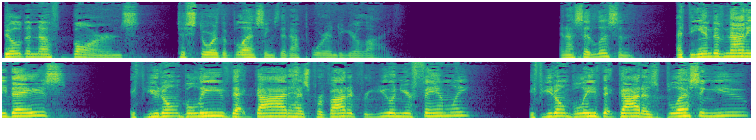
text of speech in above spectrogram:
build enough barns to store the blessings that I pour into your life. And I said, Listen, at the end of 90 days, if you don't believe that God has provided for you and your family, if you don't believe that God is blessing you,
